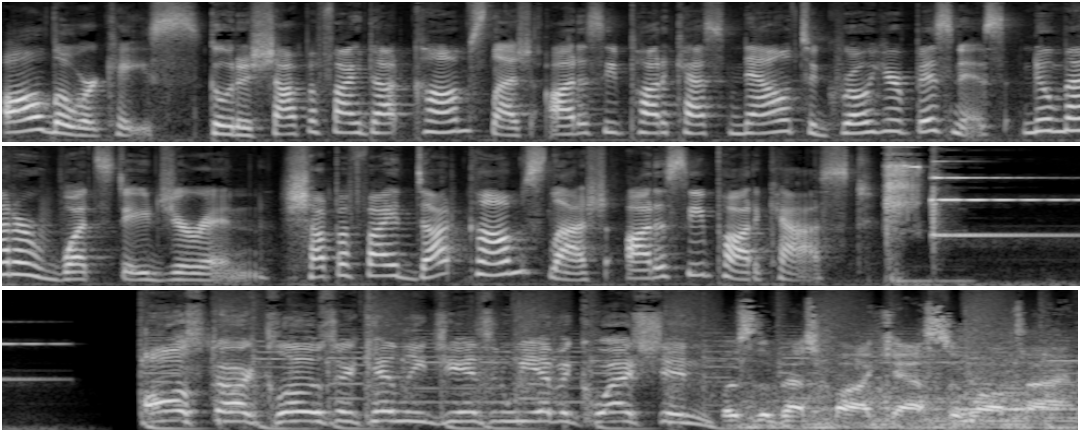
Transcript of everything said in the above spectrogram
all lowercase. Go to shopify.com slash odyssey podcast now to grow your business, no matter what stage you're in. Shopify.com slash odyssey podcast. All star closer Kenley Jansen, we have a question. What's the best podcast of all time?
